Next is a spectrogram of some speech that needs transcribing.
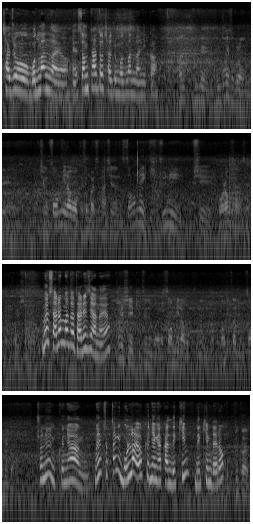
자주 못 만나요. 네, 썸 타도 자주 못 만나니까. 아니 근데 궁금해서 그러는데 지금 썸이라고 계속 말씀하시는 썸의 기준이 혹시 뭐라고 생각하세요? 토리 씨? 뭐 사람마다 다르지 않아요? 토리 씨의 기준은 뭐예요? 썸이라고 부르는데 어디까지 썸이다? 저는 그냥 그냥 적당히 몰라요. 그냥 약간 느낌? 느낌대로. 그러니까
